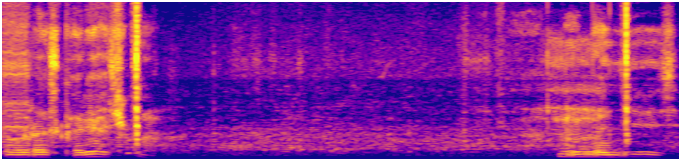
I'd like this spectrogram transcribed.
В раскорячку. Ну, надеюсь.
